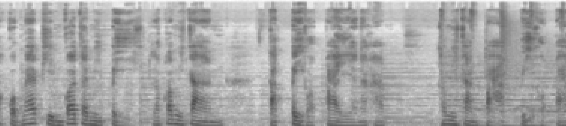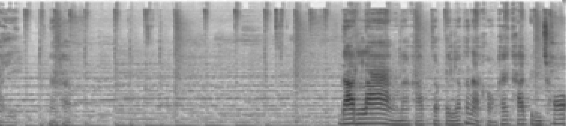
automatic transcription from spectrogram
ประกบแม่พิมพ์ก็จะมีปีก แล้วก็มีการตัดปีกออกไปนะครับ ก็มีการปาดปีกออกไปนะครับ ด้านล่างนะครับ จะเป็นลักษณะของคล้าย ๆ เป็นช่อ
